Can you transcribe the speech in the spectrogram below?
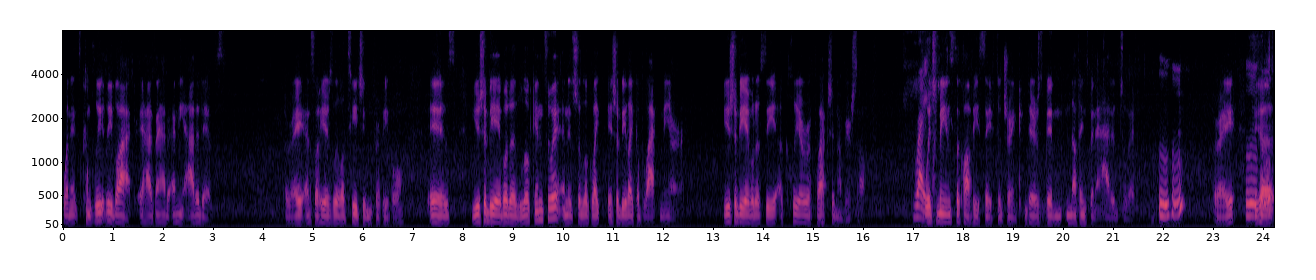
When it's completely black, it hasn't had any additives. All right. And so here's a little teaching for people is you should be able to look into it and it should look like it should be like a black mirror. You should be able to see a clear reflection of yourself, Right. which means the coffee is safe to drink. There's been nothing's been added to it, mm-hmm. Right? Mhm. because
